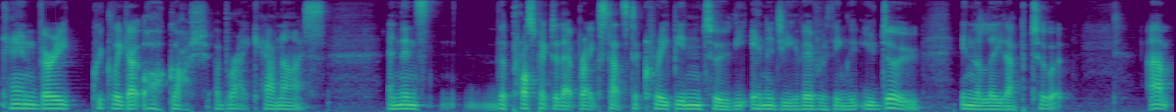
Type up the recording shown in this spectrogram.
can very quickly go, oh gosh, a break, how nice. And then the prospect of that break starts to creep into the energy of everything that you do in the lead up to it. Um,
